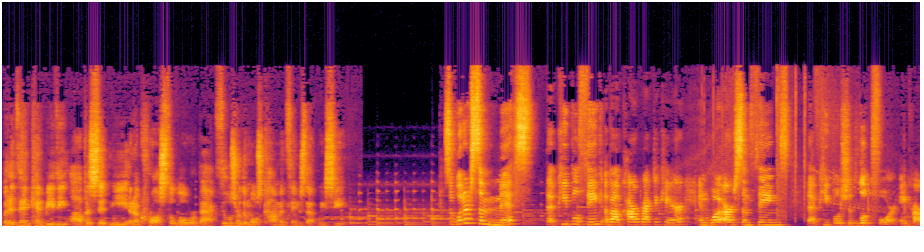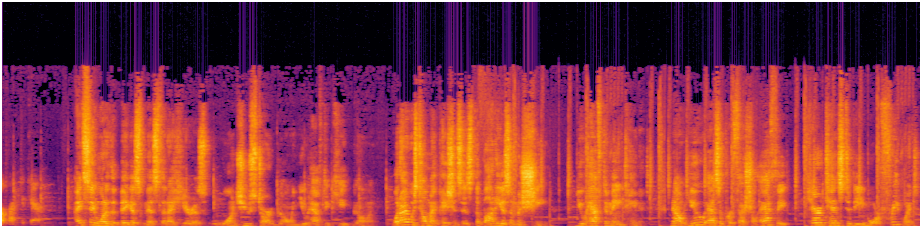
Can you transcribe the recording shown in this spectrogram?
but it then can be the opposite knee and across the lower back. Those are the most common things that we see. So what are some myths that people think about chiropractic care and what are some things that people should look for in chiropractic care? I'd say one of the biggest myths that I hear is once you start going, you have to keep going. What I always tell my patients is the body is a machine. You have to maintain it. Now, you as a professional athlete, care tends to be more frequent,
